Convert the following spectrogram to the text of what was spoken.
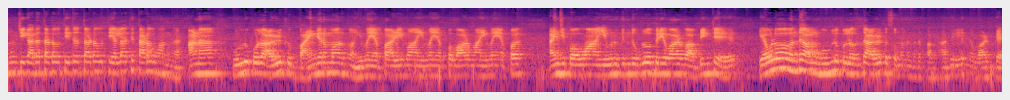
மூஞ்சிக்கு அதை தடவுத்தி இதை தடவுத்தி எல்லாத்தையும் தடவுவாங்க. ஆனால் உள்ளுக்குள்ளே அழுக்கு பயங்கரமாக இருக்கும். இவன் எப்போ அழிவான் இவன் எப்போ வாழ்வான் இவன் எப்போ அழிஞ்சு போவான் இவனுக்கு இந்த இவ்வளோ பெரிய வாழ்வா அப்படின்ட்டு எவ்வளோ வந்து அவங்க உள்ளுக்குள்ளே வந்து அழுக்கு சுமந்து கிடப்பாங்க. அது இல்லைங்க வாழ்க்கை.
